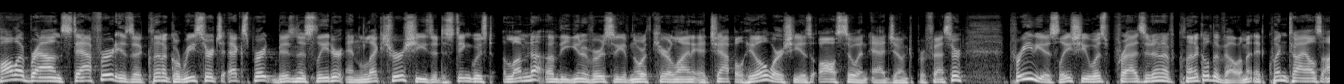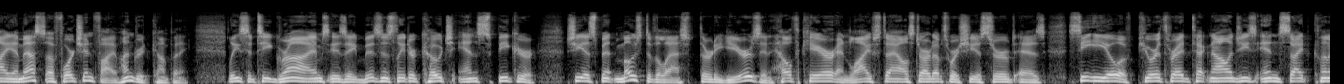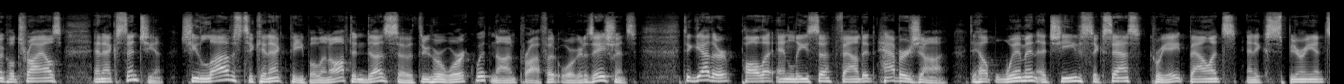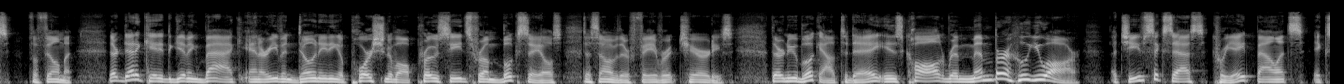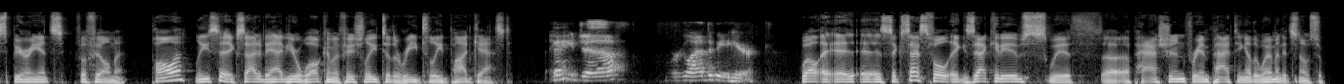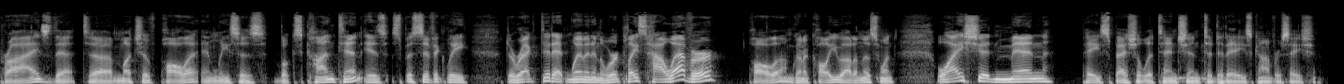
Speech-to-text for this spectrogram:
Paula Brown Stafford is a clinical research expert, business leader, and lecturer. She's a distinguished alumna of the University of North Carolina at Chapel Hill, where she is also an adjunct professor. Previously, she was president of clinical development at Quintiles IMS, a Fortune 500 company. Lisa T. Grimes is a business leader, coach, and speaker. She has spent most of the last 30 years in healthcare and lifestyle startups, where she has served as CEO of Pure Thread Technologies, Insight Clinical Trials, and Accentient. She loves to connect people and and often does so through her work with nonprofit organizations. Together, Paula and Lisa founded Habergeon to help women achieve success, create balance, and experience fulfillment. They're dedicated to giving back and are even donating a portion of all proceeds from book sales to some of their favorite charities. Their new book out today is called Remember Who You Are Achieve Success, Create Balance, Experience Fulfillment. Paula, Lisa, excited to have you. Welcome officially to the Read to Lead podcast. Thank you, Jeff. We're glad to be here. Well, as successful executives with uh, a passion for impacting other women, it's no surprise that uh, much of Paula and Lisa's book's content is specifically directed at women in the workplace. However, Paula, I'm going to call you out on this one. Why should men pay special attention to today's conversation?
